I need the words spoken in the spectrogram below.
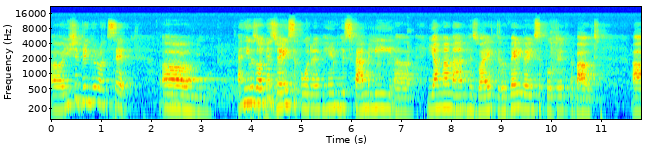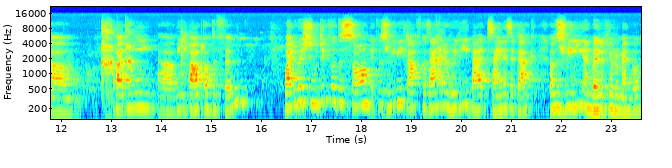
Uh, you should bring her on set." Um, and he was always very supportive. Him, his family, uh, Yamma ma'am, his wife, they were very, very supportive about um, about me uh, being part of the film. While we were shooting for the song, it was really tough because I had a really bad sinus attack. I was really unwell, if you remember.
